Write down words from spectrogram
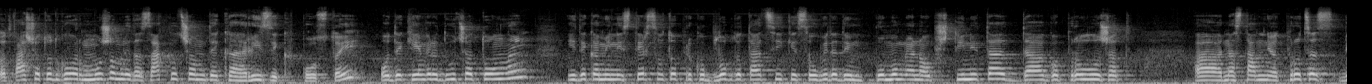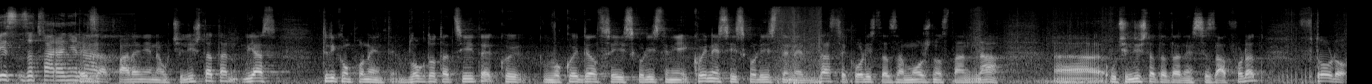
Од вашиот одговор можам ли да заклучам дека ризик постои од декември да учат онлайн и дека Министерството преку блок дотации ќе се обиде да им помогне на општините да го проложат а, наставниот процес без затварање без на... Без затварање на училиштата. Јас три компоненти. Блок дотациите, кој, во кој дел се искористени и кој не се искористени, да се користат за можноста на училиштата да не се затворат. Второ,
